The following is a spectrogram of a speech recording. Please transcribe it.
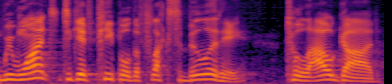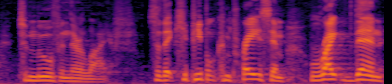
We want to give people the flexibility to allow God to move in their life so that people can praise Him right then,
